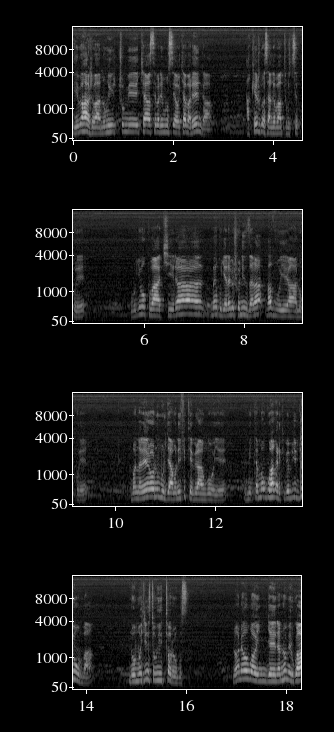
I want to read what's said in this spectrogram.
Niba haje abantu nk'icumi cyangwa se bari munsi yaho cy'abarenga akenshi ugasanga baturutse kure. Uburyo bwo kubakira bari kugenda bishwe n'inzara bavuye ahantu kure. Mbona rero n'umuryango nifite birangoye mpitamo guhagarika ibyo by'ibyumba ni umukirisitu w'itorero gusa. Noneho ubwo ngenda ntumirwa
